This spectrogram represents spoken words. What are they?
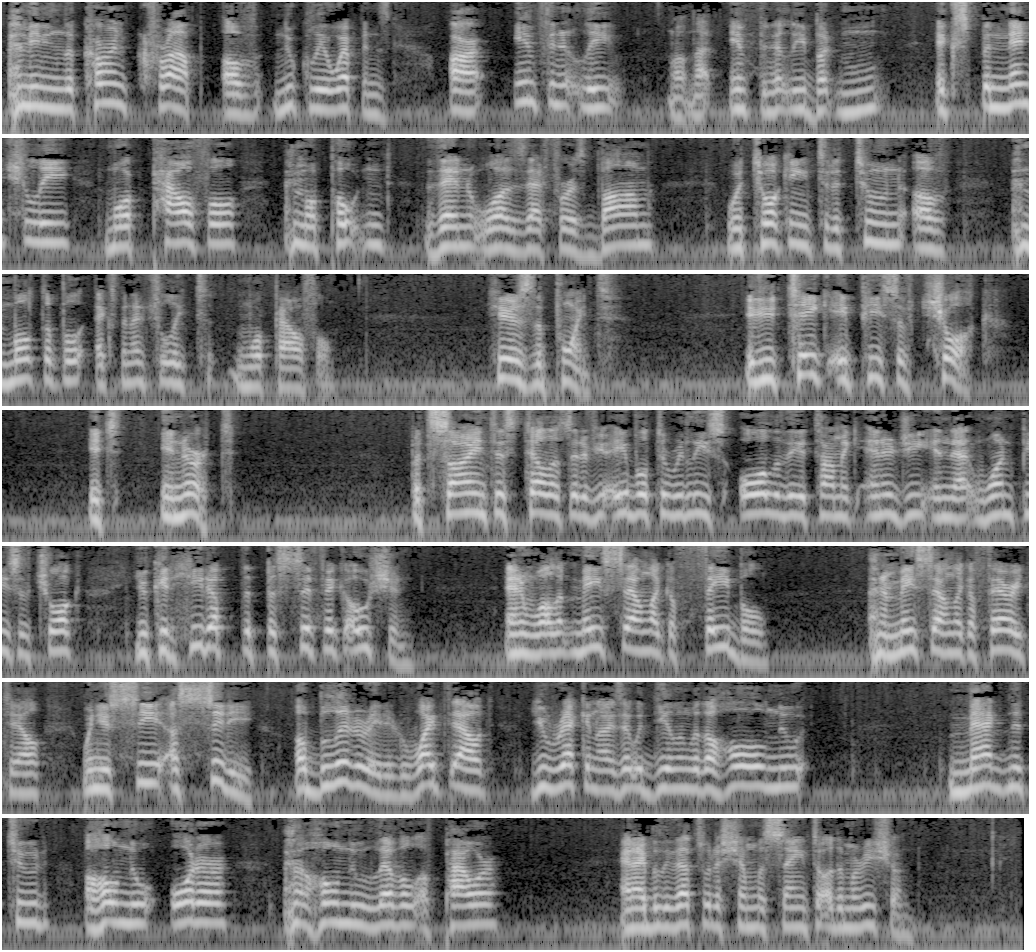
Meaning the current crop of nuclear weapons are infinitely, well, not infinitely, but exponentially more powerful and more potent than was that first bomb. We're talking to the tune of multiple exponentially more powerful. Here's the point. If you take a piece of chalk, it's inert. But scientists tell us that if you're able to release all of the atomic energy in that one piece of chalk, you could heat up the Pacific Ocean. And while it may sound like a fable, and it may sound like a fairy tale, when you see a city obliterated, wiped out, you recognize that we're dealing with a whole new magnitude, a whole new order, a whole new level of power. And I believe that's what Hashem was saying to Adam Arishon.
